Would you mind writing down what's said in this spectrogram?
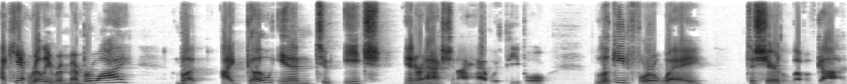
I can't really remember why, but I go into each interaction I have with people looking for a way to share the love of God,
